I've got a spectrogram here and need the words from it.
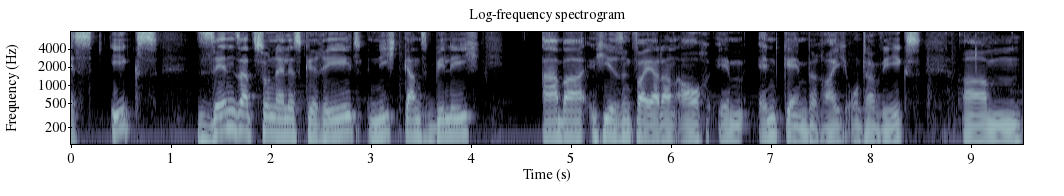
SX. Sensationelles Gerät, nicht ganz billig, aber hier sind wir ja dann auch im Endgame-Bereich unterwegs. Ähm,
